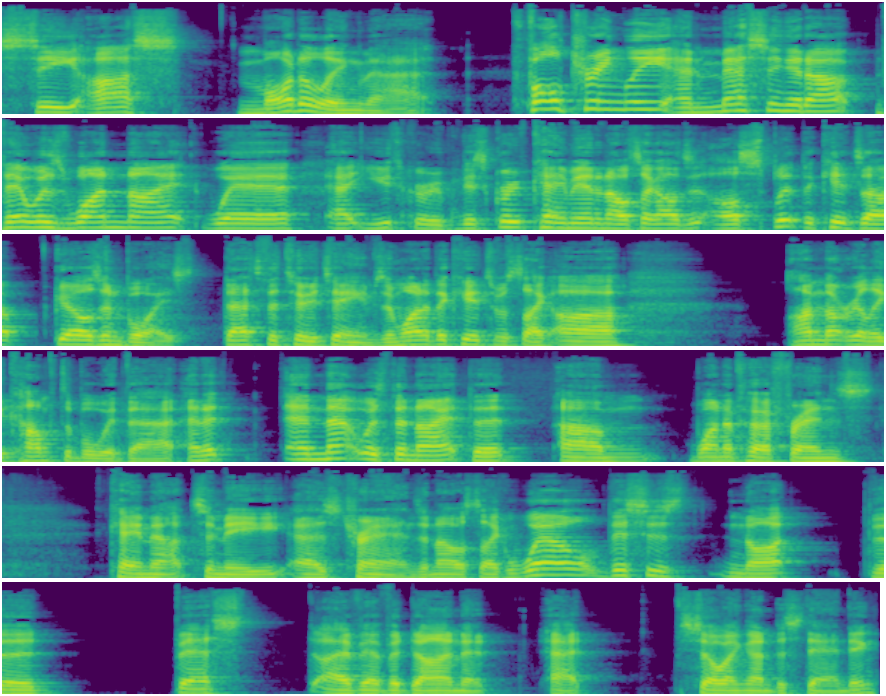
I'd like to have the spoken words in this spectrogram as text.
see us modeling that falteringly and messing it up. There was one night where at youth group, this group came in and I was like, I'll, I'll split the kids up, girls and boys. That's the two teams. And one of the kids was like, oh, I'm not really comfortable with that. And it, and that was the night that, um, one of her friends came out to me as trans. And I was like, well, this is not the best I've ever done at, at showing understanding.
